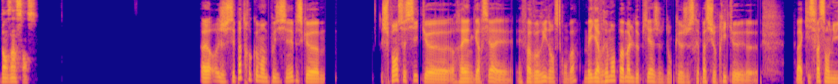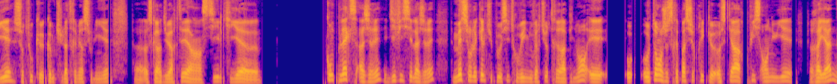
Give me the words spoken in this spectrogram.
dans un sens. Alors, je sais pas trop comment me positionner parce que je pense aussi que Ryan Garcia est, favori dans ce combat, mais il y a vraiment pas mal de pièges, donc je serais pas surpris que bah, qu'il se fasse ennuyer, surtout que, comme tu l'as très bien souligné, Oscar Duarte a un style qui est complexe à gérer, difficile à gérer, mais sur lequel tu peux aussi trouver une ouverture très rapidement. Et autant je serais pas surpris que Oscar puisse ennuyer Ryan,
